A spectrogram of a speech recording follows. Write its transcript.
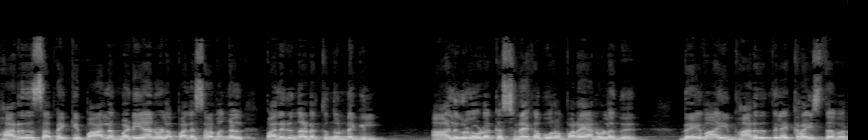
ഭാരതസഭയ്ക്ക് പാലം പണിയാനുള്ള പല ശ്രമങ്ങൾ പലരും നടത്തുന്നുണ്ടെങ്കിൽ ആളുകളോടൊക്കെ സ്നേഹപൂർവം പറയാനുള്ളത് ദയവായി ഭാരതത്തിലെ ക്രൈസ്തവർ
